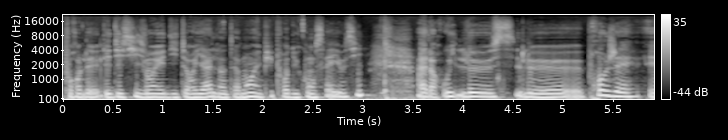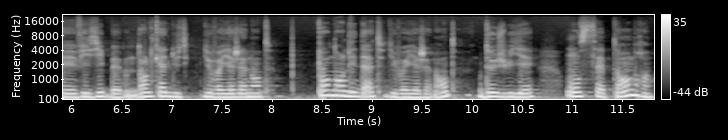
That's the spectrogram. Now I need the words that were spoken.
pour le- les décisions éditoriales notamment et puis pour du conseil aussi. Alors oui, le, projet est visible dans le cadre du voyage à Nantes pendant les dates du voyage à Nantes, 2 juillet, 11 septembre.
